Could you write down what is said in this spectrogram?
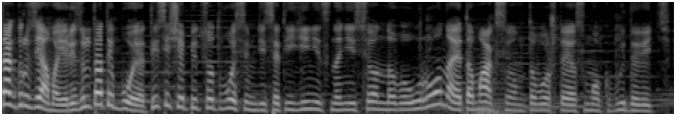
Итак, друзья мои, результаты боя. 1580 единиц нанесенного урона. Это максимум того, что я смог выдавить,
